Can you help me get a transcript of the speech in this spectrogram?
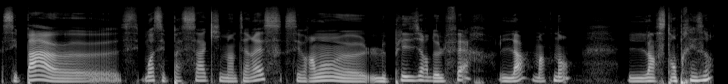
c'est pas euh, moi c'est pas ça qui m'intéresse. C'est vraiment le plaisir de le faire là maintenant l'instant présent.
